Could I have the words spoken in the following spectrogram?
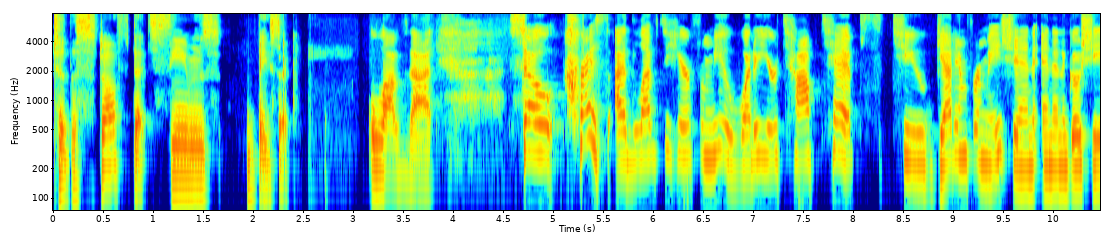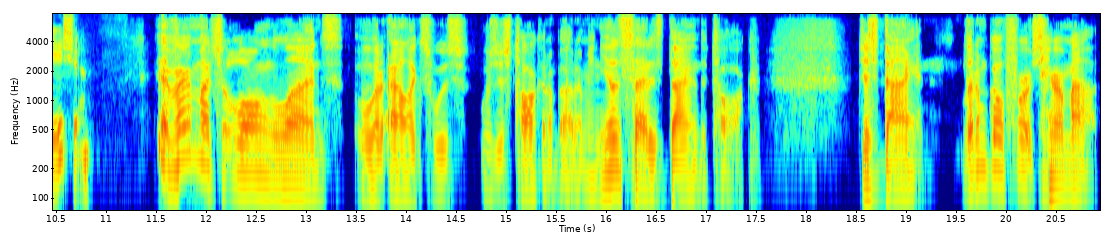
to the stuff that seems basic. Love that. So, Chris, I'd love to hear from you. What are your top tips to get information in a negotiation? Yeah, very much along the lines of what Alex was was just talking about. I mean, the other side is dying to talk, just dying. Let them go first. Hear them out.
